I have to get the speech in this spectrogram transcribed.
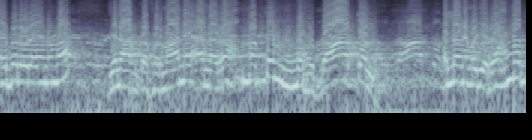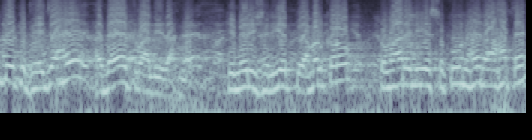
رہبر و رہنما۔ جناب کا فرمان ہے، انا رحمت محتاط اللہ نے مجھے رحمت دے کے بھیجا ہے، ہدایت والی رحمت، کہ میری شریعت پہ عمل کرو۔ تمہارے لیے سکون ہے، راحت ہے۔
